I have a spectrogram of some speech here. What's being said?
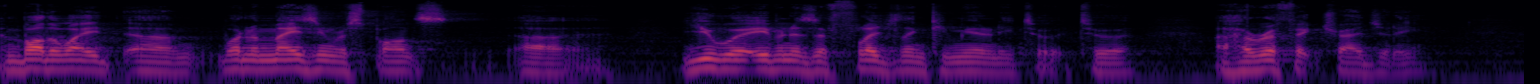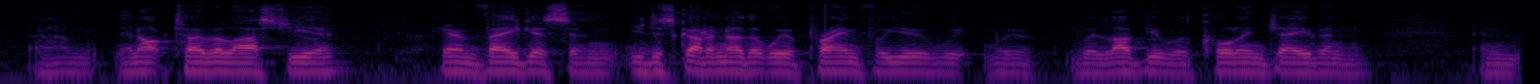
And by the way, um, what an amazing response uh, you were, even as a fledgling community, to, to a, a horrific tragedy um, in October last year here in Vegas. And you just got to know that we were praying for you. We, we, we love you. We're calling Jabin. And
